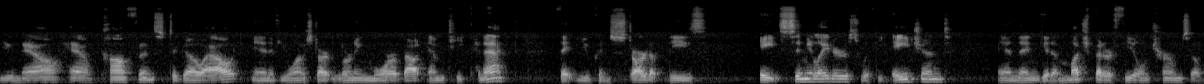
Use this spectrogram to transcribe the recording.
you now have confidence to go out and if you want to start learning more about MTConnect, that you can start up these eight simulators with the agent and then get a much better feel in terms of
